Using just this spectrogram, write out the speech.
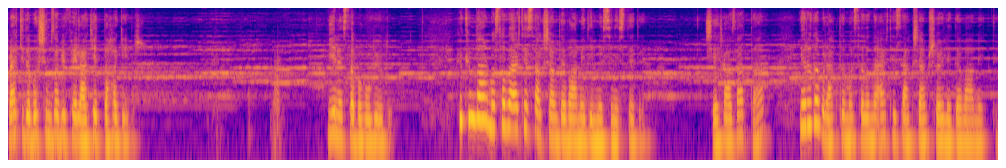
Belki de başımıza bir felaket daha gelir. Yine sabah oluyordu. Hükümdar masalı ertesi akşam devam edilmesini istedi. Şehrazat da yarıda bıraktığı masalını ertesi akşam şöyle devam etti.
